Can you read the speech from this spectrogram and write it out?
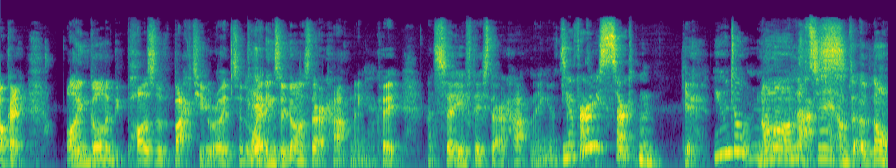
okay, I'm going to be positive back to you, right? So the Okay. weddings are going to start happening, okay? And say if they start happening, and You're very certain. Yeah. You don't know. no, no, I'm not saying. I'm, uh, no,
